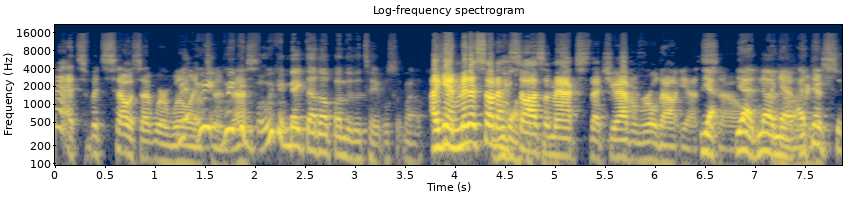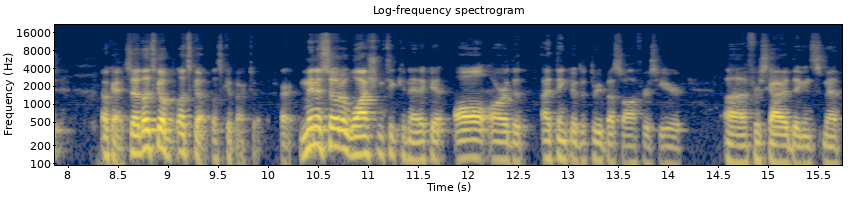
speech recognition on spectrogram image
Yeah, it's it shows that we're We- willing we, to we invest. can, we can make that up under the table somehow. Again, Minnesota We got has it. a max that you haven't ruled out yet. Yeah, so, yeah, no, again, no. I we're think. just- so- okay, so let's go. Let's go. Let's get back to it. All right, Minnesota, Washington, Connecticut, all are the I think are the three best offers here uh, for Skylar Diggins Smith.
